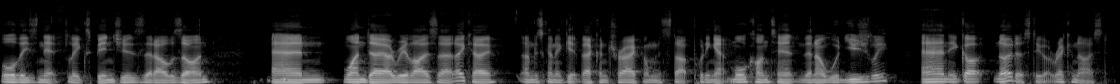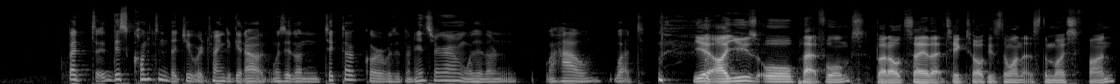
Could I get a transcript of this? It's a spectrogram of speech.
all these Netflix binges that I was on. And one day I realized that, okay, I'm just going to get back on track. I'm going to start putting out more content than I would usually. And it got noticed, it got recognized. But this content that you were trying to get out, was it on TikTok or was it on Instagram? Was it on how? What? yeah, I use all platforms, but I would say that TikTok is the one that's the most fun,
